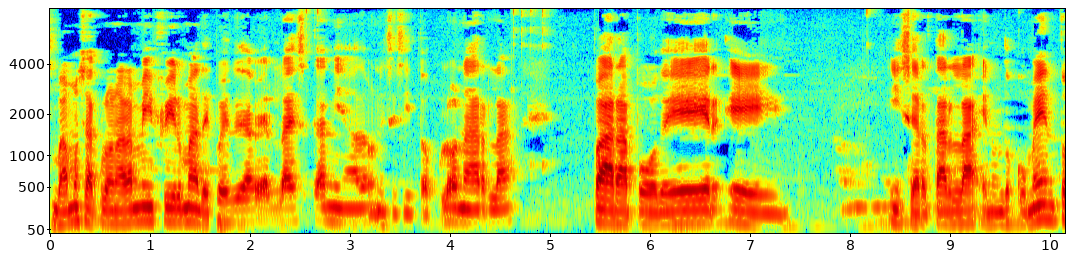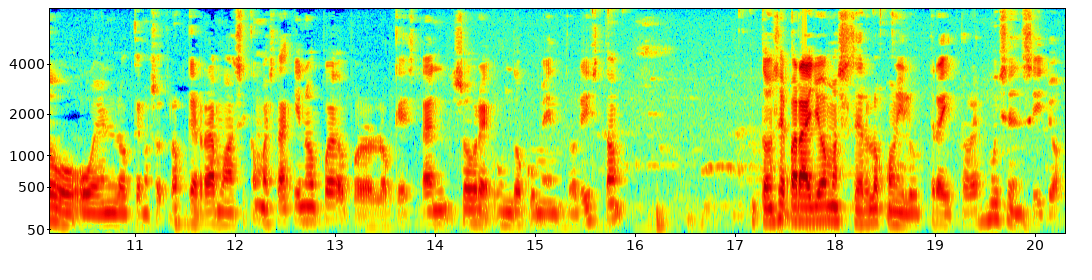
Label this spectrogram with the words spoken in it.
vamos a clonar mi firma después de haberla escaneado. Necesito clonarla para poder eh, insertarla en un documento o, en lo que nosotros querramos. Así como está aquí no puedo, por lo que está sobre un documento. ¿Listo? Entonces para ello vamos a hacerlo con Illustrator. Es muy sencillo.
